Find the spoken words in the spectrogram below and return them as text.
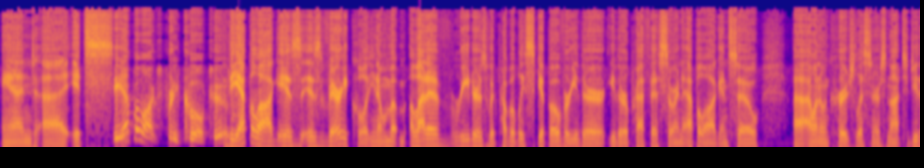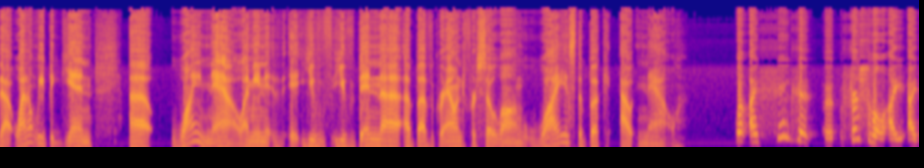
and uh, it's the epilogue's pretty cool too. The epilogue is is very cool. You know, a lot of readers would probably skip over either either a preface or an epilogue, and so uh, I want to encourage listeners not to do that. Why don't we begin? Uh, why now? I mean, it, it, you've you've been uh, above ground for so long. Why is the book out now? Well, I think that uh, first of all, I, I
